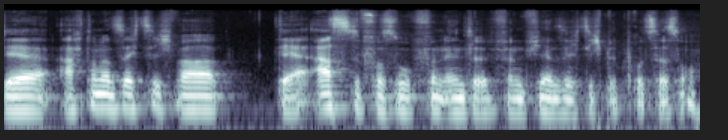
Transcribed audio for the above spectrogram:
Der 860 war der erste Versuch von Intel für einen 64-Bit-Prozessor.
